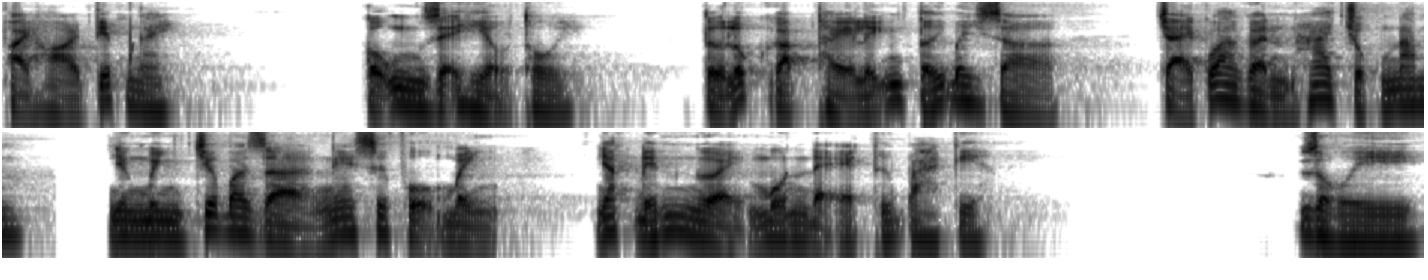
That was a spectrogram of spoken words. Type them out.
phải hỏi tiếp ngay. Cũng dễ hiểu thôi. Từ lúc gặp thầy lĩnh tới bây giờ, trải qua gần hai chục năm, nhưng mình chưa bao giờ nghe sư phụ mình nhắc đến người môn đệ thứ ba kia. Rồi,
